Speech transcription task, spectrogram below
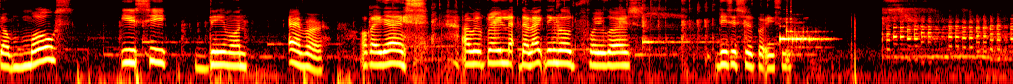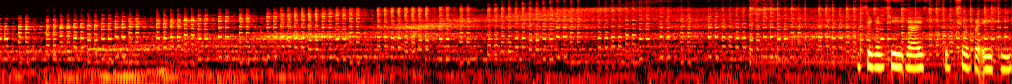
the most easy demon ever. Okay guys, I will play the lightning road for you guys. This is super easy. As you can see guys, it's super easy.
